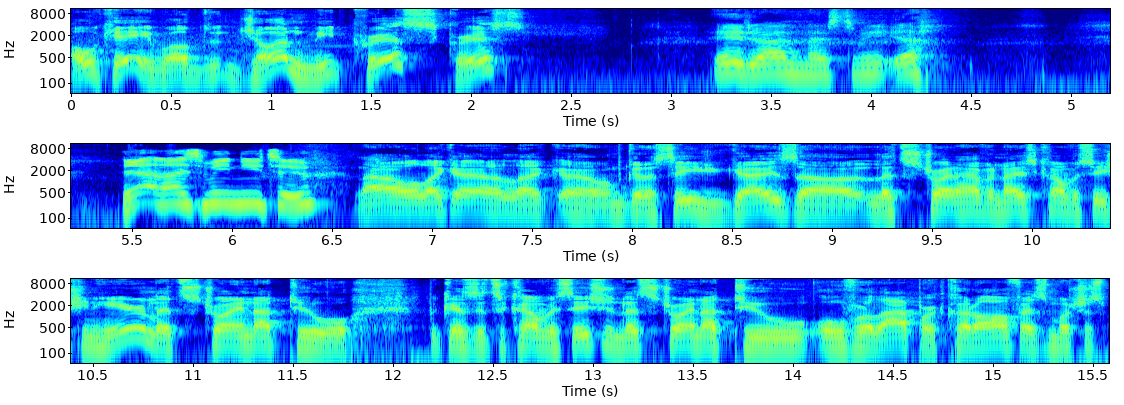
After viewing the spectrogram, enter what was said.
Okay, well, John, meet Chris. Chris. Hey, John. Nice to meet you. Yeah, nice meeting you too. Now, like, uh, like uh, I'm gonna say, you guys, uh, let's try to have a nice conversation here. Let's try not to, because it's a conversation. Let's try not to overlap or cut off as much as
